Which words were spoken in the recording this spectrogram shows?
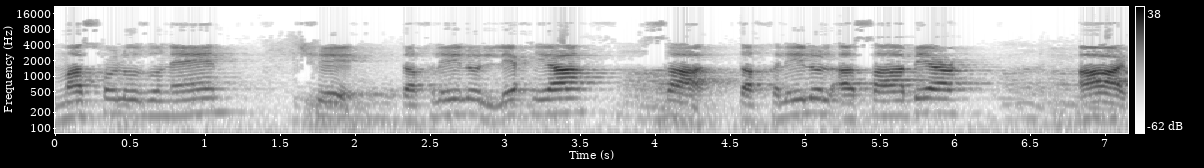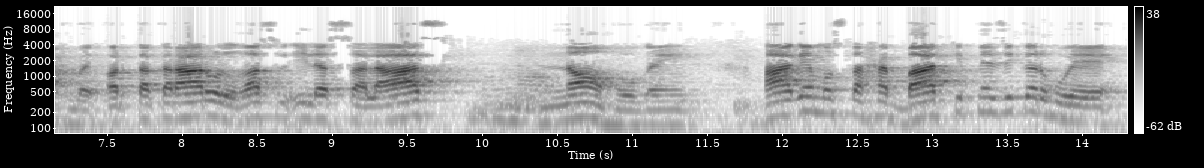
مسل الزنین چھ۔ تخلیل الحیا سات۔ تخلیل الاصابع، آٹھ بھائی اور تکرار الغسل الاسلاس نو ہو گئیں۔ آگے مستحبات کتنے ذکر ہوئے؟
